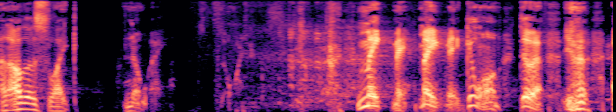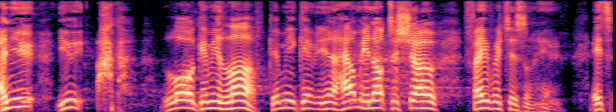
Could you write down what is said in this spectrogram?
And others like, no way. No way. make me, make me, go on, do it. You know, and you, you, Lord, give me love. Give me, give me, you know, help me not to show favoritism here. It's,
